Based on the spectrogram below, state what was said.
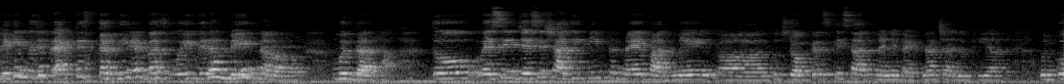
लेकिन मुझे प्रैक्टिस करनी है बस वही मेरा मेन मुद्दा था। तो वैसे जैसे शादी की फिर मैं बाद में आ, कुछ डॉक्टर्स के साथ मैंने बैठना चालू किया। उनको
